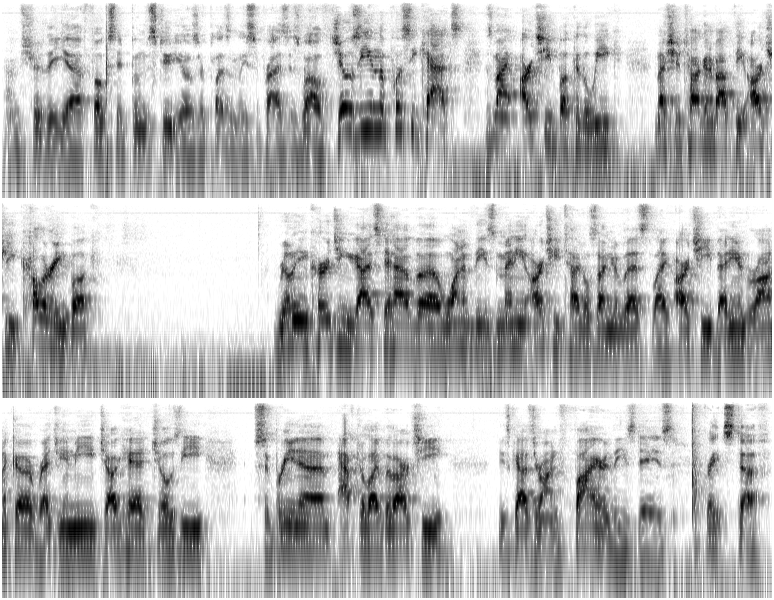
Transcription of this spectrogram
I'm sure the uh, folks at Boom Studios are pleasantly surprised as well. Josie and the Pussycats is my Archie book of the week, unless you're talking about the Archie coloring book. Really encouraging you guys to have uh, one of these many Archie titles on your list, like Archie, Betty and Veronica, Reggie and Me, Jughead, Josie, Sabrina, Afterlife with Archie. These guys are on fire these days. Great stuff.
